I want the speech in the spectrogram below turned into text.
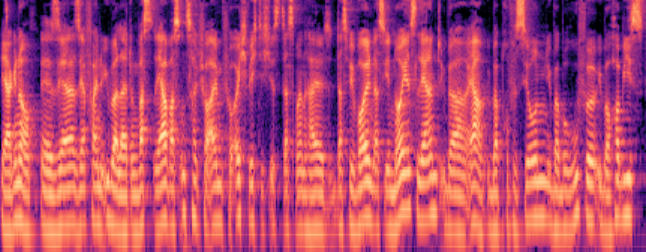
Ja, genau. Äh, sehr, sehr feine Überleitung. Was, ja, was uns halt vor allem für euch wichtig ist, dass man halt, dass wir wollen, dass ihr Neues lernt über, ja, über Professionen, über Berufe, über Hobbys,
